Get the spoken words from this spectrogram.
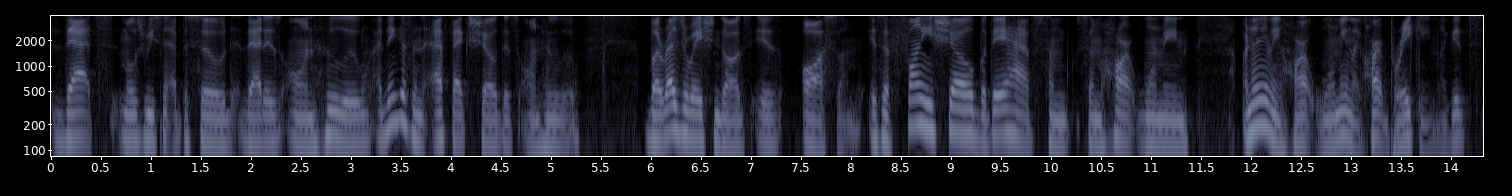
that most recent episode that is on Hulu. I think it's an FX show that's on Hulu. But Reservation Dogs is awesome. It's a funny show, but they have some some heartwarming, or not even heartwarming, like heartbreaking. Like it's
